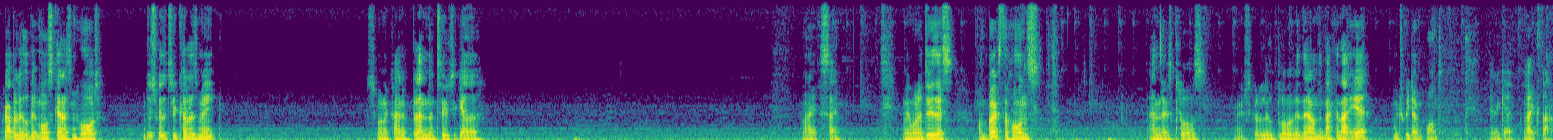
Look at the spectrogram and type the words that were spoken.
grab a little bit more skeleton horde, just where the two colours meet. Just want to kind of blend the two together. Like so. We want to do this on both the horns and those claws. Just got a little blob of it there on the back of that ear, which we don't want. There we go, like that.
